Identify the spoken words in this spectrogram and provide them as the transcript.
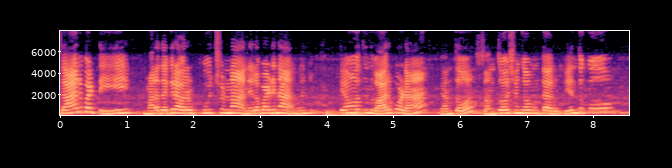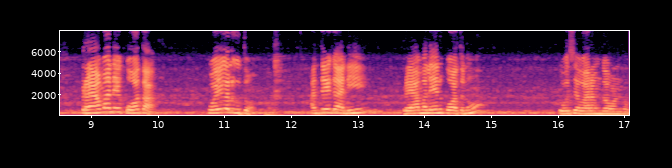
దాన్ని బట్టి మన దగ్గర ఎవరు కూర్చున్నా నిలబడినా ఏమవుతుంది? వారు కూడా ఎంతో సంతోషంగా ఉంటారు. ఎందుకు? ప్రేమ అనే కోత కోయగలుగుతాం అంతేగాని ప్రేమ లేని కోతను కోసేవారంగా ఉండం.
